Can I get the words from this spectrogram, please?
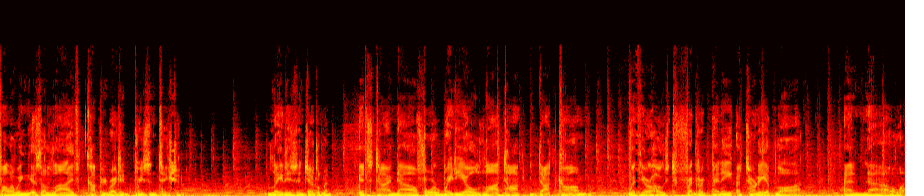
Following is a live copyrighted presentation. Ladies and gentlemen, it's time now for RadioLawTalk.com with your host, Frederick Penney, attorney at law. And now,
